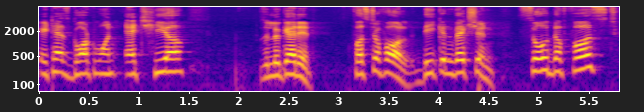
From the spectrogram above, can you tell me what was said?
it has got one H here. So, look at it. First of all, deconvection. So, the first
